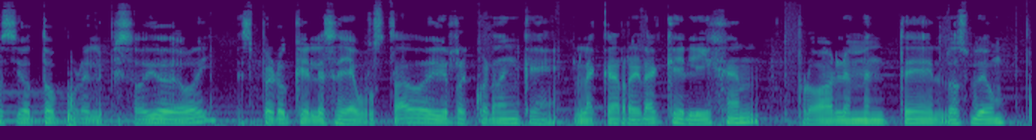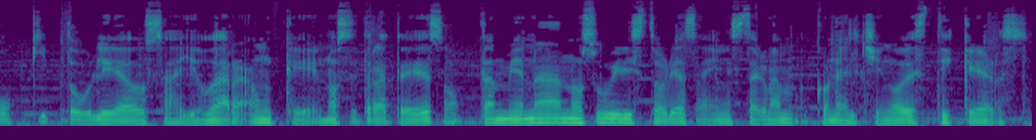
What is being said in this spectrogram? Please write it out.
ha sido todo por el episodio de hoy. Espero que les haya gustado y recuerden que la carrera que elijan probablemente los vea un poquito obligados a ayudar, aunque no se trate de eso. También a no subir historias a Instagram con el chingo de stickers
